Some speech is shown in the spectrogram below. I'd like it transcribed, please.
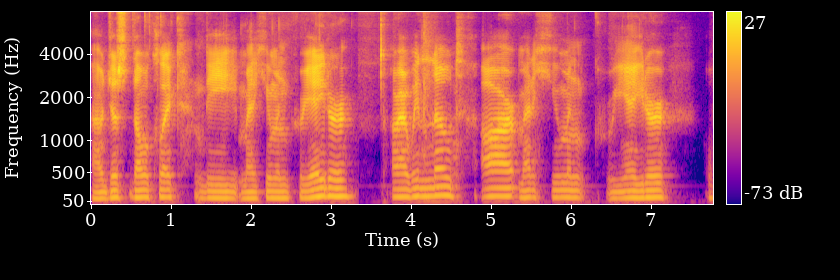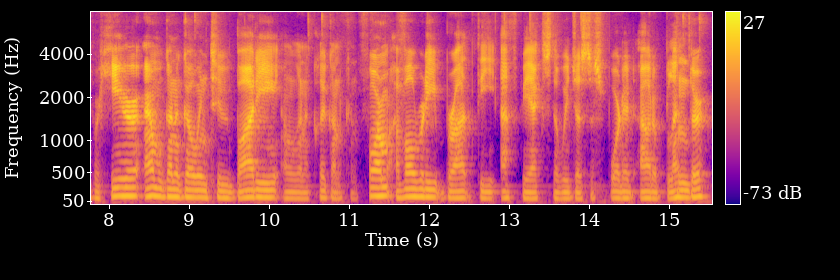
Uh, just double click the MetaHuman creator. All right, we load our MetaHuman creator over here and we're going to go into body and we're going to click on conform. I've already brought the FBX that we just exported out of Blender.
